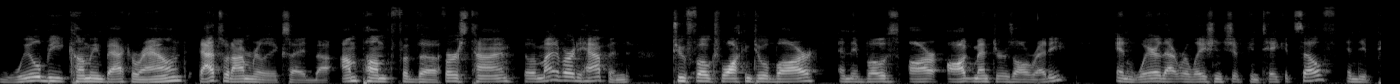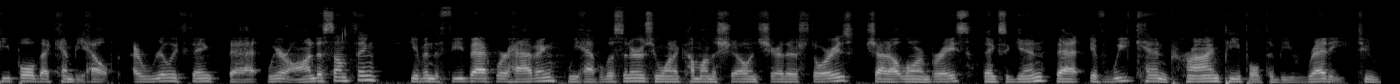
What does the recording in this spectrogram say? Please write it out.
will be coming back around. That's what I'm really excited about. I'm pumped for the first time, though it might have already happened. Two folks walk into a bar and they both are augmentors already and where that relationship can take itself and the people that can be helped. I really think that we're on to something given the feedback we're having. We have listeners who want to come on the show and share their stories. Shout out Lauren Brace. Thanks again. That if we can prime people to be ready to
